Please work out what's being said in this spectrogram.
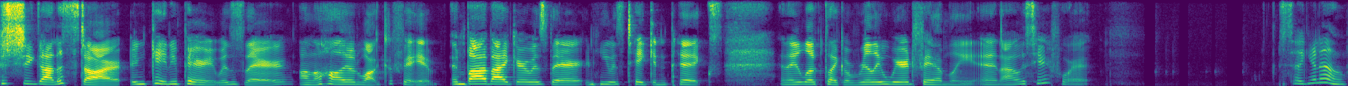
she got a star, and Katy Perry was there on the Hollywood Walk of Fame, and Bob Iger was there, and he was taking pics, and they looked like a really weird family, and I was here for it. So you know,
